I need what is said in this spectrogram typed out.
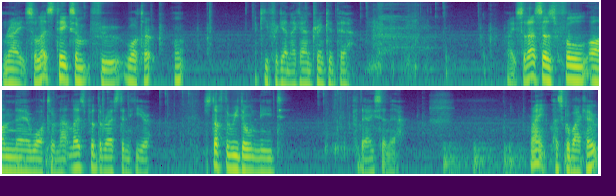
Right, so let's take some food, water. Oh, I keep forgetting I can't drink it there. Right, so that's us full on uh, water now. Let's put the rest in here. Stuff that we don't need. Put the ice in there. Right, let's go back out.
